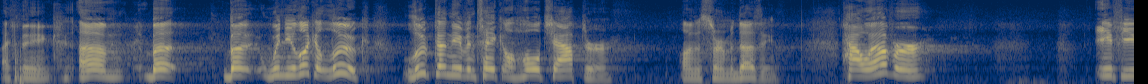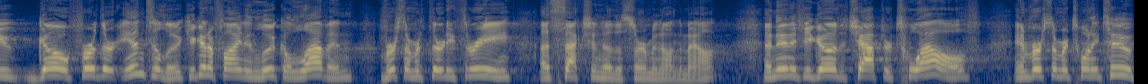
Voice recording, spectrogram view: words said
I think. Um, but, but when you look at Luke, Luke doesn't even take a whole chapter on a sermon, does he? However, if you go further into Luke, you're going to find in Luke 11, verse number 33, a section of the Sermon on the Mount. And then if you go to chapter 12, in verse number 22,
